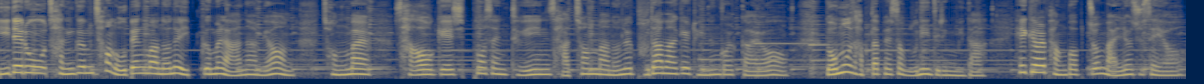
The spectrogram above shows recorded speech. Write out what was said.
이대로 잔금 1,500만 원을 입금을 안 하면 정말 4억의 10%인 4천만 원을 부담하게 되는 걸까요? 너무 답답해서 문의드립니다. 해결 방법 좀 알려주세요.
